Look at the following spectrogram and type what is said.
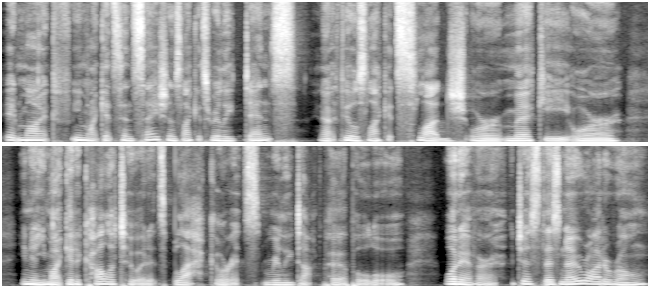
It might you might get sensations like it's really dense. You know, it feels like it's sludge or murky or you know, you might get a color to it. It's black or it's really dark purple or whatever. Just there's no right or wrong.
